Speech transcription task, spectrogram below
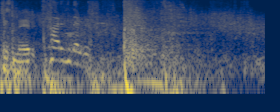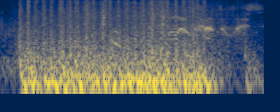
Just mid. Cutting their vision. I'll handle this.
